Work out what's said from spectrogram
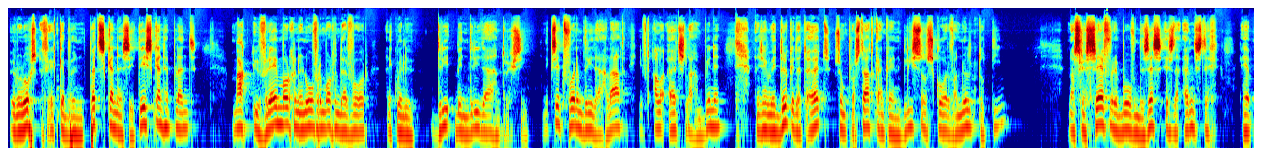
uroloog, ik heb een PET-scan en CT-scan gepland. Maakt u vrij morgen en overmorgen daarvoor. En ik wil u drie, binnen drie dagen terugzien. Ik zit voor hem drie dagen later, heeft alle uitslagen binnen. En dan zeggen wij drukken dat uit. Zo'n prostaatkanker een Gleason score van 0 tot 10. En als je een cijfer boven de 6 is dat ernstig. Je hebt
